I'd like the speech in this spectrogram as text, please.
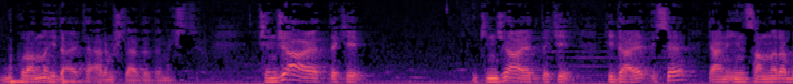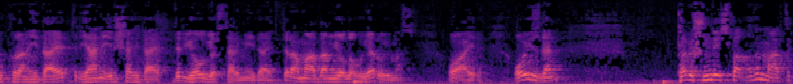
bu Kur'an'la hidayete ermişlerdir demek istiyor. İkinci ayetteki ikinci ayetteki hidayet ise yani insanlara bu Kur'an hidayettir. Yani irşad hidayettir. Yol gösterme hidayettir. Ama adam yola uyar uymaz. O ayrı. O yüzden tabii şunu da ispatladın mı artık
